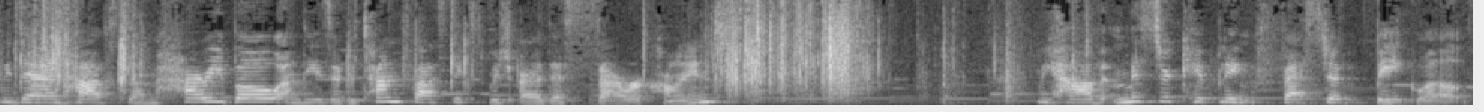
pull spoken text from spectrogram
We then have some Haribo and these are the Tangfastics which are the sour kind. We have Mr. Kipling Festive Bakewells.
